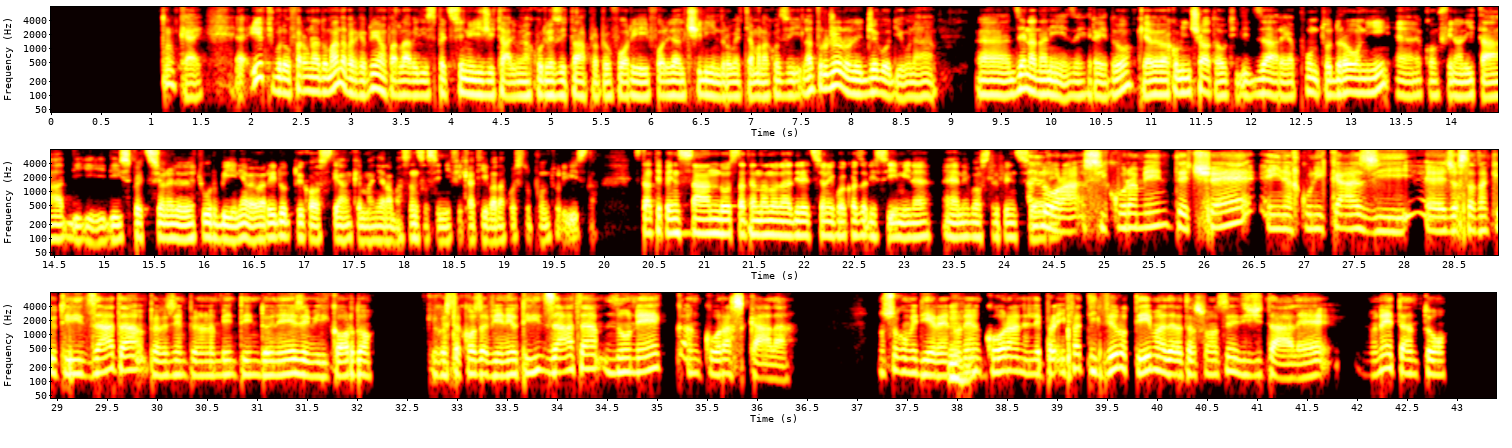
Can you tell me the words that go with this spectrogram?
Ok, eh, io ti volevo fare una domanda perché prima parlavi di ispezioni digitali, una curiosità proprio fuori, fuori dal cilindro, mettiamola così. L'altro giorno leggevo di una azienda danese, credo, che aveva cominciato a utilizzare appunto droni eh, con finalità di, di, ispezione delle turbine, aveva ridotto i costi anche in maniera abbastanza significativa da questo punto di vista. State pensando, state andando nella direzione di qualcosa di simile eh, nei vostri pensieri? Allora, sicuramente c'è e in alcuni casi è già stata anche utilizzata, per esempio nell'ambiente indonese mi ricordo che questa cosa viene utilizzata, non è ancora a scala non so come dire, non è ancora nelle... Infatti il vero tema della trasformazione digitale non è tanto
